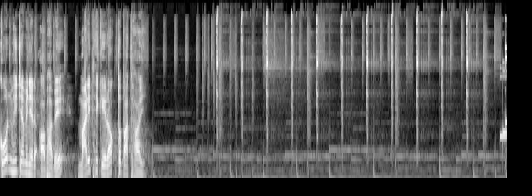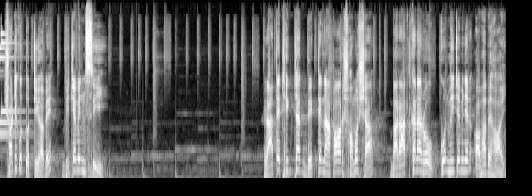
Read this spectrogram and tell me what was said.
কোন ভিটামিনের অভাবে মাড়ি থেকে রক্তপাত হয়? সঠিক উত্তরটি হবে ভিটামিন সি। রাতে ঠিকঠাক দেখতে না পাওয়ার সমস্যা বা রাতখানা রোগ কোন ভিটামিনের অভাবে হয়?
